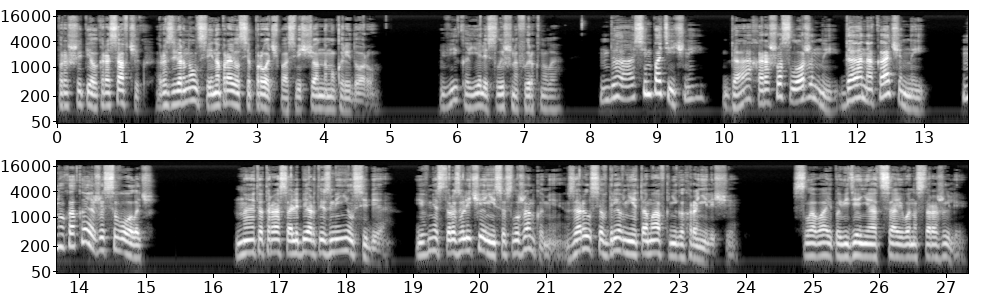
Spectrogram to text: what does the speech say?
Прошипел красавчик, развернулся и направился прочь по освещенному коридору. Вика еле слышно фыркнула. «Да, симпатичный. Да, хорошо сложенный. Да, накачанный. Но какая же сволочь!» На этот раз Альберт изменил себе и вместо развлечений со служанками зарылся в древние тома в книгохранилище. Слова и поведение отца его насторожили.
